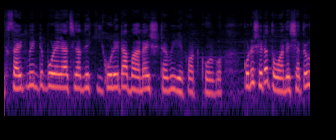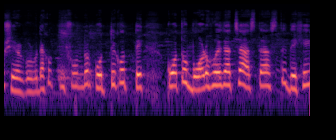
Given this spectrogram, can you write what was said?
এক্সাইটমেন্টে পড়ে গেছিলাম যে কী করে এটা বানাই সেটা আমি রেকর্ড করব। করে সেটা তোমাদের সাথেও শেয়ার করব। দেখো কি সুন্দর করতে করতে কত বড় হয়ে যাচ্ছে, আস্তে আস্তে দেখেই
